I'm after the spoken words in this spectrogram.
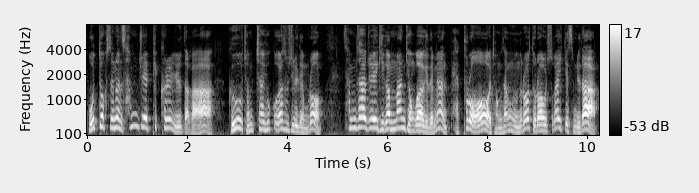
보톡스는 3주의 피크를 이루다가 그 후 점차 효과가 소실되므로 3, 4주의 기간만 경과하게 되면 100% 정상 눈으로 돌아올 수가 있겠습니다.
